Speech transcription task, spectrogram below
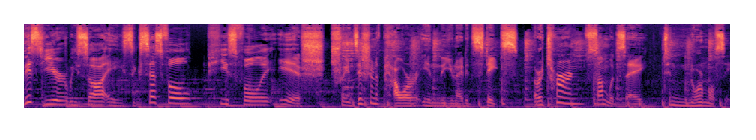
This year, we saw a successful, peaceful ish transition of power in the United States. A return, some would say, to normalcy.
